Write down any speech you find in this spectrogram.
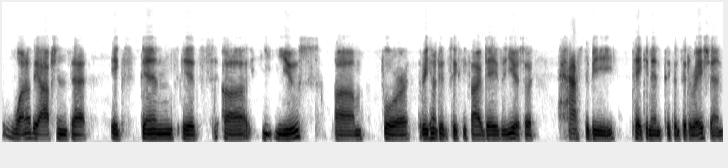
one of the options that extends its uh, use um, for 365 days a year. So it has to be taken into consideration.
